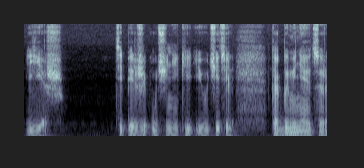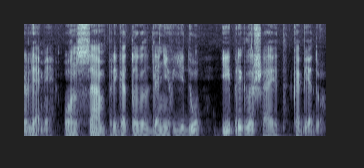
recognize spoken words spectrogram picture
ешь». Теперь же ученики и учитель как бы меняются ролями. Он сам приготовил для них еду и приглашает к обеду.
